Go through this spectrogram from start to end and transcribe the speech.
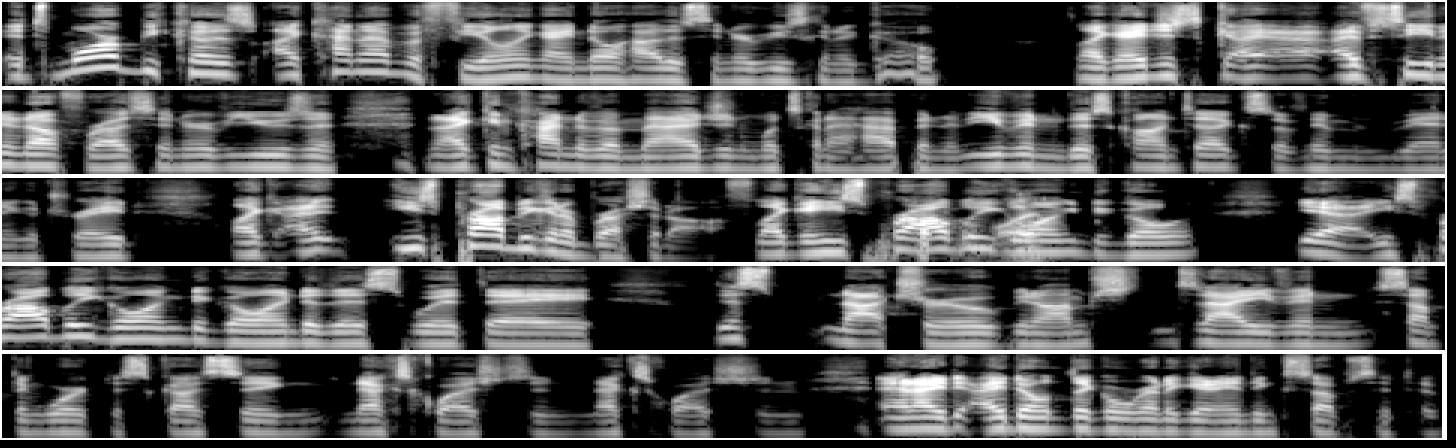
It's more because I kind of have a feeling I know how this interview is going to go. Like I just I, have seen enough Russ interviews and, and I can kind of imagine what's going to happen. And even in this context of him demanding a trade, like I, he's probably going to brush it off. Like he's probably, probably going to go. Yeah, he's probably going to go into this with a this not true. You know, I'm it's not even something worth discussing. Next question, next question, and I, I don't think we're going to get anything substantive.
